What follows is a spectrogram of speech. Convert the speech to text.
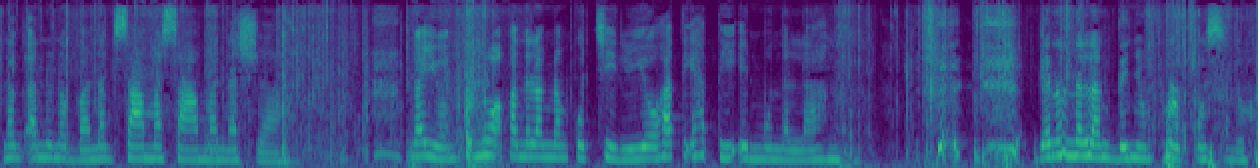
nag ano na ba, nagsama-sama na siya, ngayon, kumuha ka na lang ng kutsilyo, hati-hatiin mo na lang. Ganon na lang din yung purpose, no?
